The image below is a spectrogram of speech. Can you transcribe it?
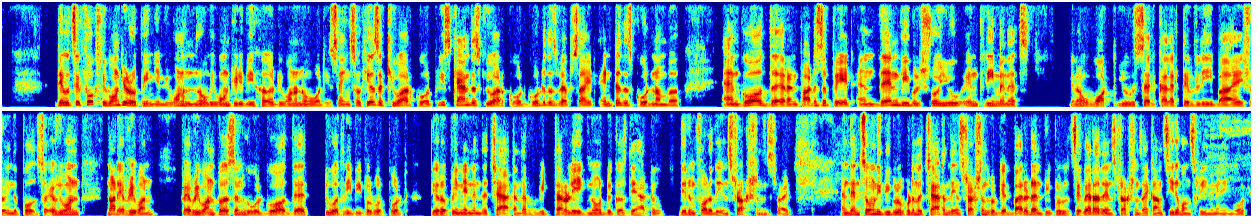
They would say, folks, we want your opinion. We want to know. We want you to be heard. We want to know what you're saying. So here's a QR code. Please scan this QR code, go to this website, enter this code number, and go out there and participate and then we will show you in 3 minutes you know what you said collectively by showing the poll so everyone not everyone for every one person who would go out there two or three people would put their opinion in the chat and that would be thoroughly ignored because they had to they didn't follow the instructions right? And then so many people would put in the chat and the instructions would get buried and people would say where are the instructions? I can't see them on screen anymore.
